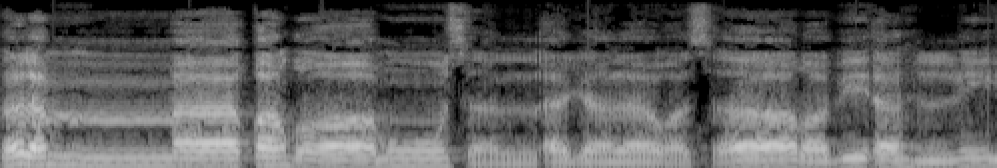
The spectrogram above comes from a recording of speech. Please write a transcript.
فلما قضى موسى الأجل وسار بأهله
